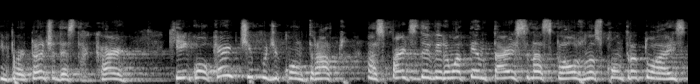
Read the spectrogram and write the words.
Importante destacar que, em qualquer tipo de contrato, as partes deverão atentar-se nas cláusulas contratuais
